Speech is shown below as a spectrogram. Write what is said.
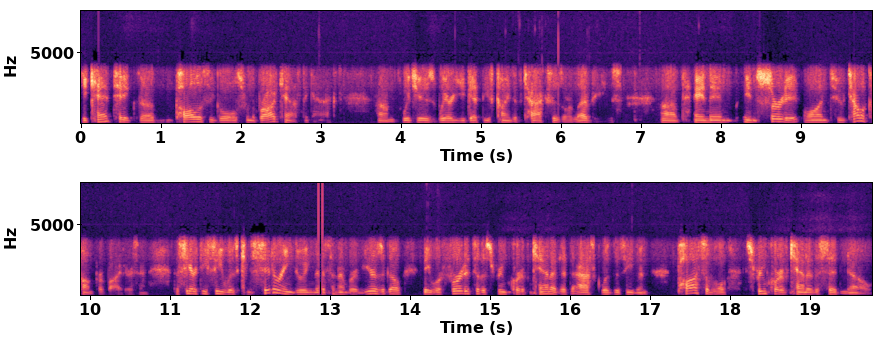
you can't take the policy goals from the Broadcasting Act, um, which is where you get these kinds of taxes or levies, uh, and then insert it onto telecom providers. And the CRTC was considering doing this a number of years ago. They referred it to the Supreme Court of Canada to ask, was this even possible? The Supreme Court of Canada said no.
